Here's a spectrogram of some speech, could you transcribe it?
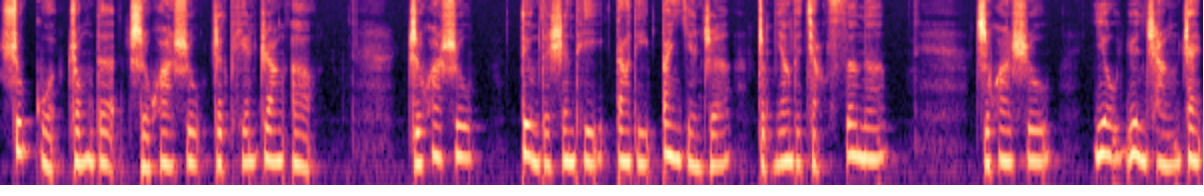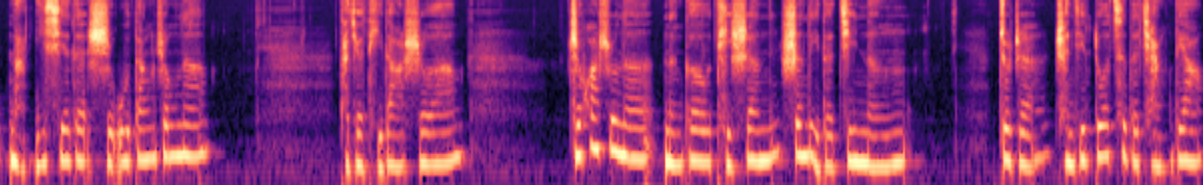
蔬果中的植化素这个篇章啊。植化素对我们的身体到底扮演着怎么样的角色呢？植化素。又蕴藏在哪一些的食物当中呢？他就提到说，植化素呢能够提升生理的机能。作者曾经多次的强调，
